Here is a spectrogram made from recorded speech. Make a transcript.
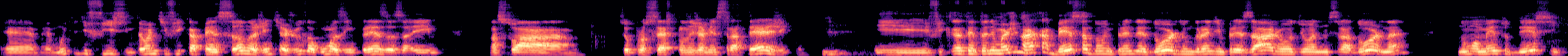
É, é, muito difícil. Então a gente fica pensando, a gente ajuda algumas empresas aí na sua seu processo de planejamento estratégico e fica tentando imaginar a cabeça de um empreendedor, de um grande empresário ou de um administrador, né? No momento desse,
